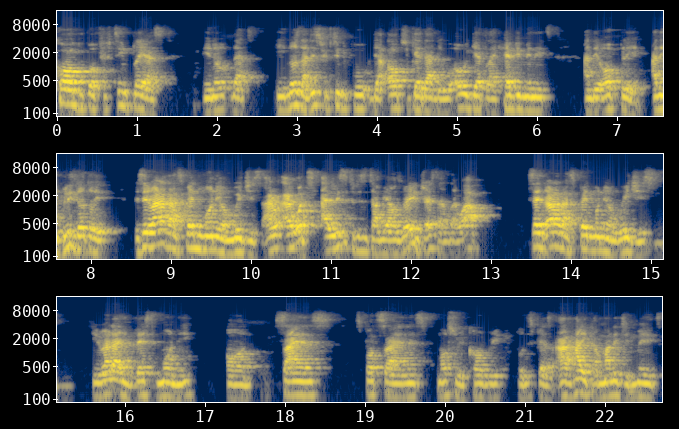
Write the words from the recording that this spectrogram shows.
core group of 15 players, you know, that he knows that these 15 people, they're all together, they will all get like heavy minutes and they all play. And he believes a lot of. He said rather than spend money on wages. I, I watched, I listened to this interview, I was very interested. I was like, wow. He said rather than spend money on wages, he rather invest money on science, sports science, muscle recovery for these players, and how you can manage the minutes,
